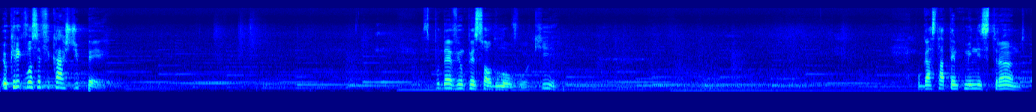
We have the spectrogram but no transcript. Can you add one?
Eu queria que você ficasse de pé. Se puder vir um pessoal do louvor aqui. Vou gastar tempo ministrando.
